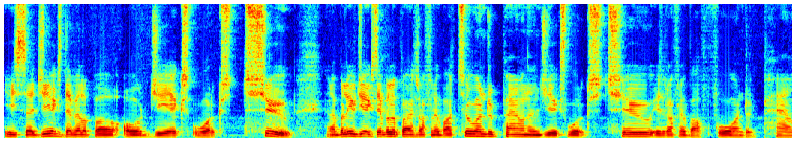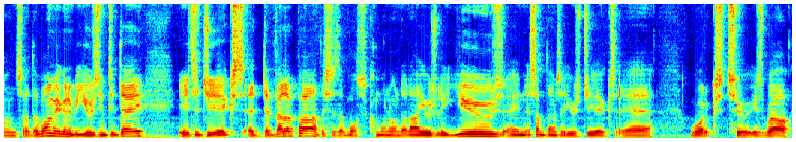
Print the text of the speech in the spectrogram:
is a GX Developer or GX Works 2. And I believe GX Developer is roughly about 200 pound and GX Works 2 is roughly about 400 pounds. So the one we're going to be using today is a GX Developer. This is the most common one that I usually use and sometimes I use GX uh, Works 2 as well.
